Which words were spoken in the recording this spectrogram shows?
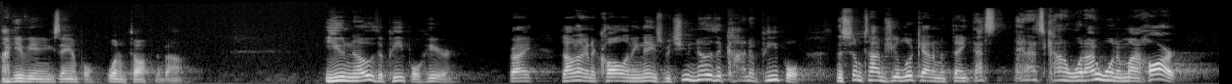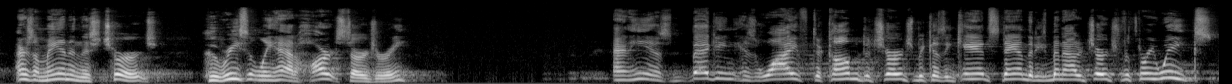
I'll give you an example what I'm talking about. You know the people here, right? I'm not going to call any names, but you know the kind of people. And sometimes you look at them and think, that's, man, that's kind of what I want in my heart. There's a man in this church who recently had heart surgery and he is begging his wife to come to church because he can't stand that he's been out of church for three weeks.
